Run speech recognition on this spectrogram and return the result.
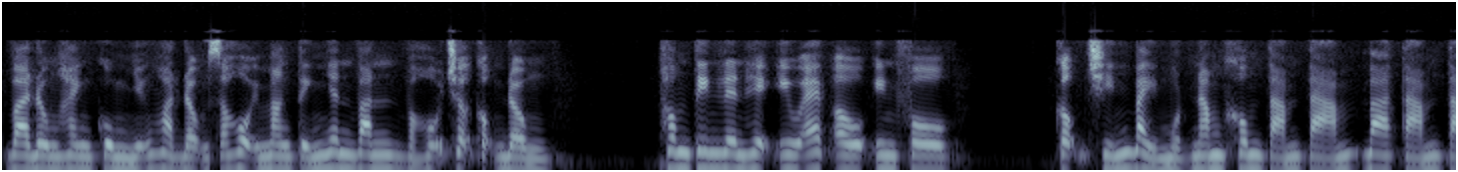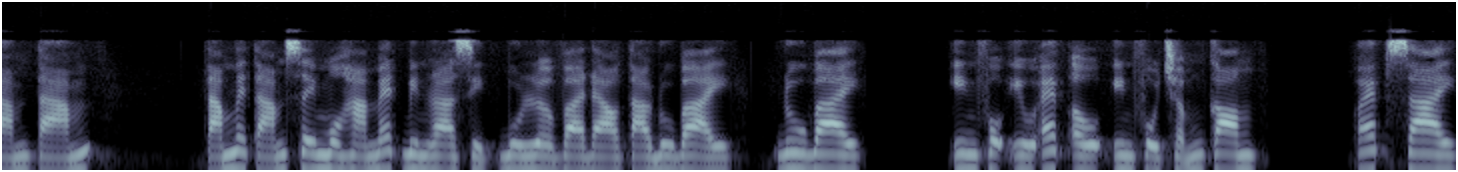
và đồng hành cùng những hoạt động xã hội mang tính nhân văn và hỗ trợ cộng đồng. Thông tin liên hệ UFO Info cộng 9715088388 88 xây Mohammed bin Rashid Boulevard Downtown Dubai, Dubai. Info UFO info.com Website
